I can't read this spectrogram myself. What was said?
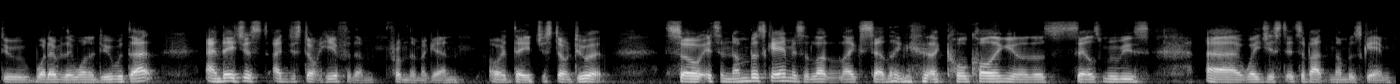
do whatever they want to do with that. And they just, I just don't hear for them from them again, or they just don't do it. So it's a numbers game. It's a lot like selling, like cold calling. You know those sales movies, uh, where just it's about numbers game.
